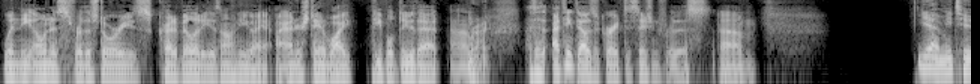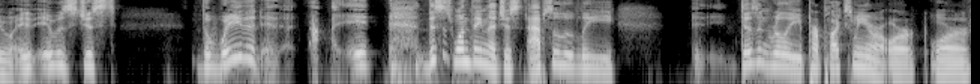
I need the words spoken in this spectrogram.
when the onus for the story's credibility is on you. I, I understand why people do that. Um, Right. I, th- I think that was a great decision for this. Um, Yeah, me too. It it was just the way that it, it this is one thing that just absolutely doesn't really perplex me or or or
